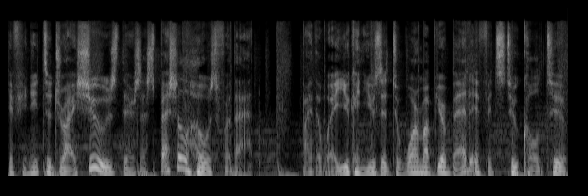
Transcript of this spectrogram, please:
If you need to dry shoes, there's a special hose for that. By the way, you can use it to warm up your bed if it's too cold too.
